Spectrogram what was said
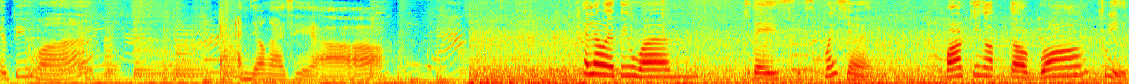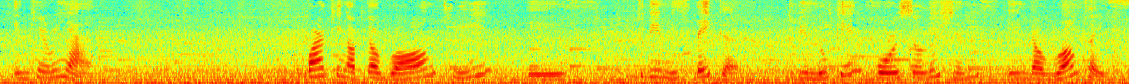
everyone. 안녕하세요. Hello everyone. Today's expression barking up the wrong tree in Korean. Barking up the wrong tree is to be mistaken, to be looking for solutions in the wrong place.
